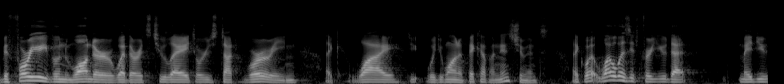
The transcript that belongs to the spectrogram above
Before you even wonder whether it's too late or you start worrying, like why do, would you want to pick up an instrument? Like what, what was it for you that made you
